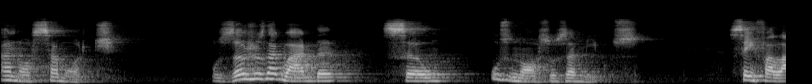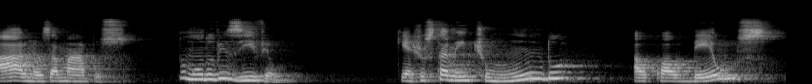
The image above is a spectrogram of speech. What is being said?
a nossa morte. Os anjos da guarda são os nossos amigos. Sem falar, meus amados, no mundo visível, que é justamente o mundo ao qual Deus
